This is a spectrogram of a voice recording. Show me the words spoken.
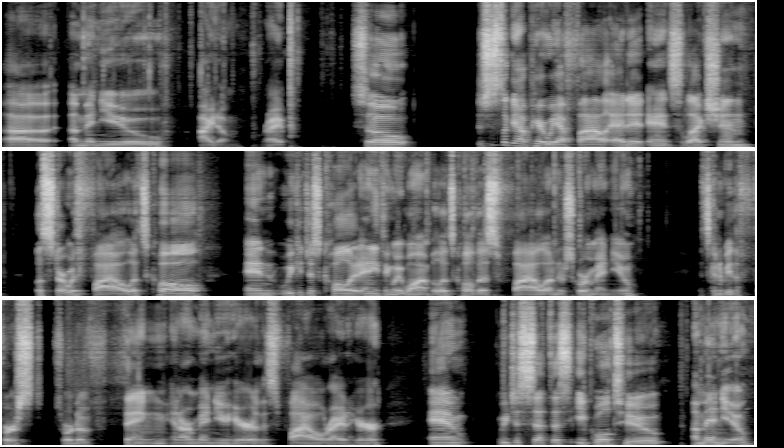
uh, a menu item, right? So just looking up here, we have file, edit, and selection. Let's start with file. Let's call, and we could just call it anything we want, but let's call this file underscore menu. It's going to be the first sort of thing in our menu here, this file right here. And we just set this equal to a menu.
